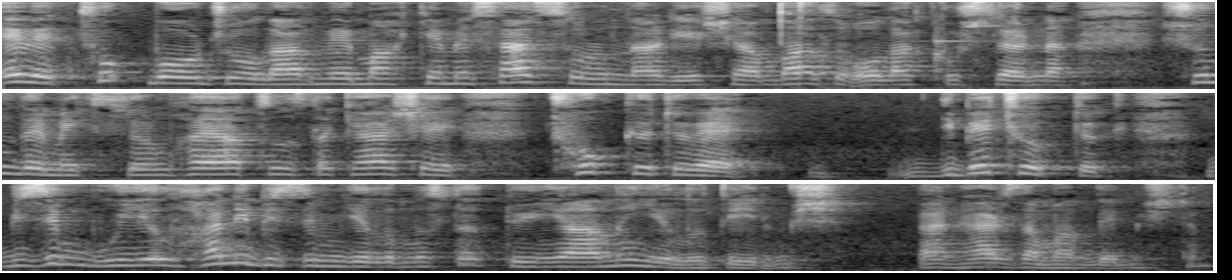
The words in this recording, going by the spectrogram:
Evet çok borcu olan ve mahkemesel sorunlar yaşayan bazı oğlak burçlarına şunu demek istiyorum. Hayatınızdaki her şey çok kötü ve dibe çöktük. Bizim bu yıl hani bizim yılımızda dünyanın yılı değilmiş. Ben her zaman demiştim.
